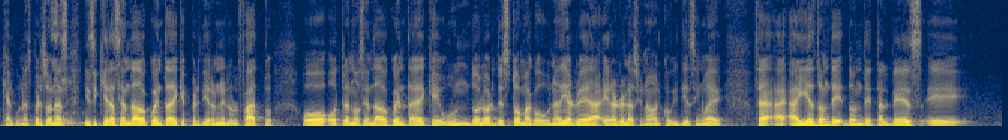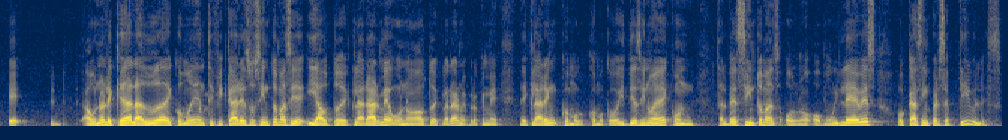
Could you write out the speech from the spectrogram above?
Que algunas personas ni siquiera se han dado cuenta de que perdieron el olfato o otras no se han dado cuenta de que un dolor de estómago o una diarrea era relacionado al COVID-19. O sea, ahí es donde, donde tal vez eh, eh, a uno le queda la duda de cómo identificar esos síntomas y, autodeclararme, o no autodeclararme, pero que me declaren como, como COVID-19 con tal vez síntomas o, o muy leves o casi imperceptibles.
